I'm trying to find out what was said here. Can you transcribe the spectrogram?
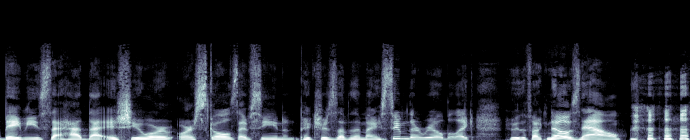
babies that had that issue or or skulls I've seen pictures of them. I assume they're real, but like who the fuck knows now?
